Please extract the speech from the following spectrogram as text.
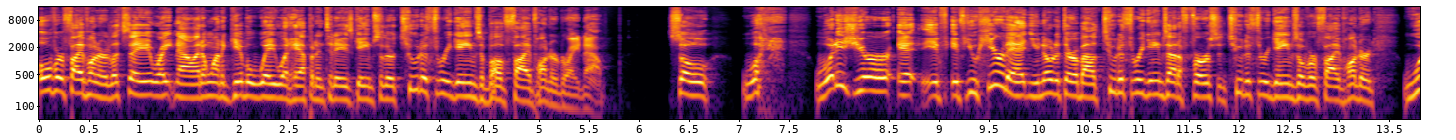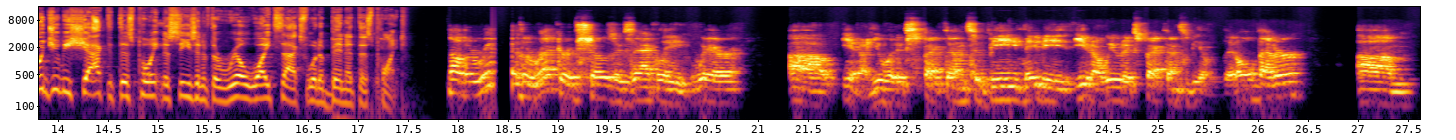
over 500. Let's say right now, I don't want to give away what happened in today's game, so they're two to three games above 500 right now. So what what is your if if you hear that and you know that they're about two to three games out of first and two to three games over 500? Would you be shocked at this point in the season if the real White Sox would have been at this point? No, the re- the record shows exactly where uh, you know you would expect them to be. Maybe you know we would expect them to be a little better. Um,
